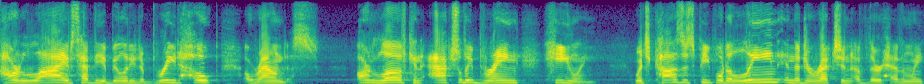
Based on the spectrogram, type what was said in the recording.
our lives have the ability to breed hope around us. Our love can actually bring healing, which causes people to lean in the direction of their heavenly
